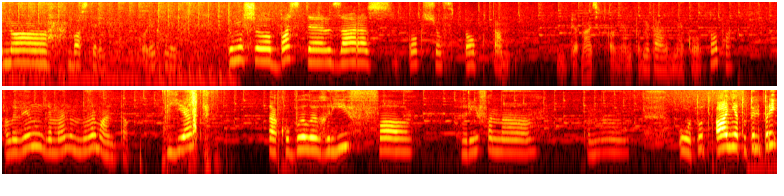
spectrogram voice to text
На бастері. Поїхали. Тому що бастер зараз поки що в топ там 15, я не пам'ятаю на якого топа. Але він для мене ну, нормально так. Б'є. Так, убили гріфа. Гріфа на... О, тут. А, ні, тут Ельпрі.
